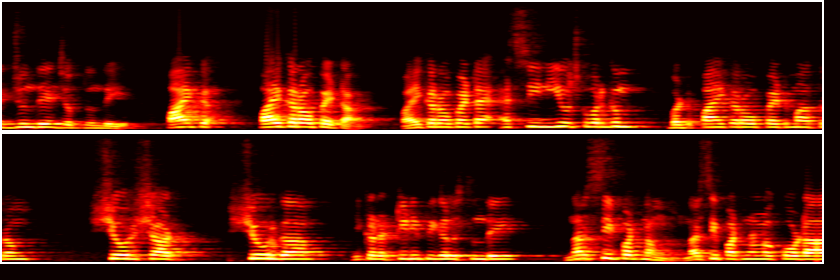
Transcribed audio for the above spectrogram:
ఎడ్జ్ ఉంది అని చెప్తుంది. పాయక పాయకరావుపేట. పాయకరావుపేట ఎస్సీ నియోజకవర్గం. బట్ పాయకరావుపేట మాత్రం ష్యూర్ షాట్ ష్యూర్గా ఇక్కడ టీడీపీ గెలుస్తుంది. నర్సీపట్నం. నర్సీపట్నంలో కూడా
